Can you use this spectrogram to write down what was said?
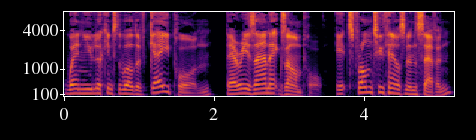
when you look into the world of gay porn, there is an example. It's from 2007.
